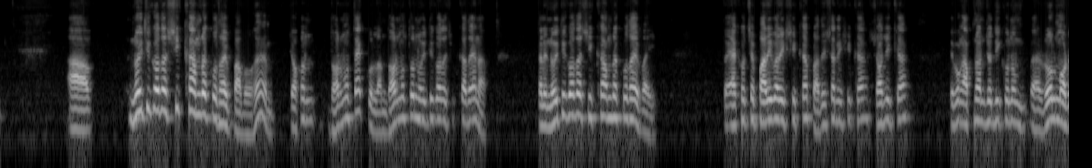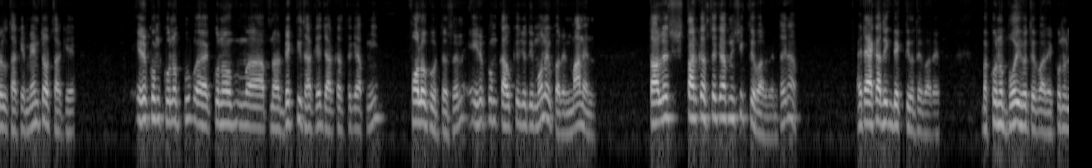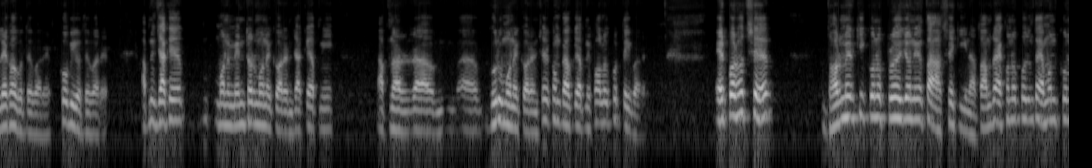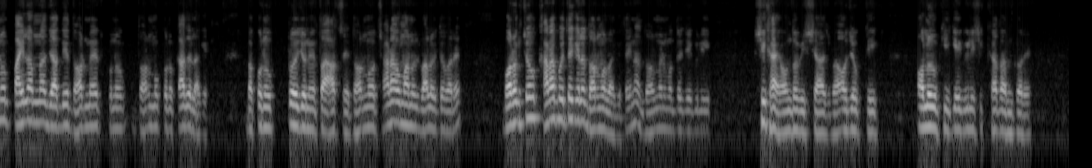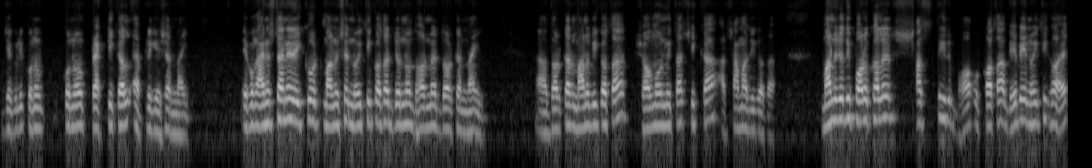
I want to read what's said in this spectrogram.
আহ নৈতিকতার শিক্ষা আমরা কোথায় পাবো হ্যাঁ? যখন ধর্ম ত্যাগ করলাম, ধর্ম তো নৈতিকতা শিক্ষা দেয় না। তাহলে নৈতিকতার শিক্ষা আমরা কোথায় পাই? তো এক হচ্ছে পারিবারিক শিক্ষা, প্রাতিষ্ঠানিক শিক্ষা, স্বশিক্ষা এবং আপনার যদি কোনো রোল মডেল থাকে মেন্টর থাকে এরকম কোনো কোনো আপনার ব্যক্তি থাকে যার কাছ থেকে আপনি ফলো করতেছেন, এরকম কাউকে যদি মনে করেন, মানেন, তাহলে তার কাছ থেকে আপনি শিখতে পারবেন, তাই না? এটা একাধিক ব্যক্তি হতে পারে বা কোনো বই হতে পারে, কোনো লেখক হতে পারে, কবি হতে পারে। আপনি যাকে মনে মেন্টর মনে করেন, যাকে আপনি আপনার গুরু মনে করেন, সেরকম কাউকে আপনি ফলো করতেই পারেন। এরপর হচ্ছে ধর্মের কি কোনো প্রয়োজনীয়তা আছে কি না? তো আমরা এখনও পর্যন্ত এমন কোনো পাইলাম না যা দিয়ে ধর্মের কোনো, ধর্ম কোনো কাজে লাগে বা কোনো প্রয়োজনীয়তা আছে। ধর্ম ছাড়াও মানুষ ভালো হইতে পারে, বরঞ্চ খারাপ হইতে গেলে ধর্ম লাগে, তাই না? ধর্মের মধ্যে যেগুলি শিখায় অন্ধবিশ্বাস বা অযৌক্তিক, অলৌকিক, এগুলি শিক্ষাদান করে, যেগুলি কোনো কোনো প্র্যাকটিক্যাল অ্যাপ্লিকেশন নাই। এবং আইনস্টাইনের এই কোট মানুষের নৈতিকতার জন্য ধর্মের দরকার নাই। দরকার মানবিকতা, সহমর্মিতা, শিক্ষা আর সামাজিকতা। মানুষ যদি পরকালের শাস্তির কথা ভেবে নৈতিক হয়,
